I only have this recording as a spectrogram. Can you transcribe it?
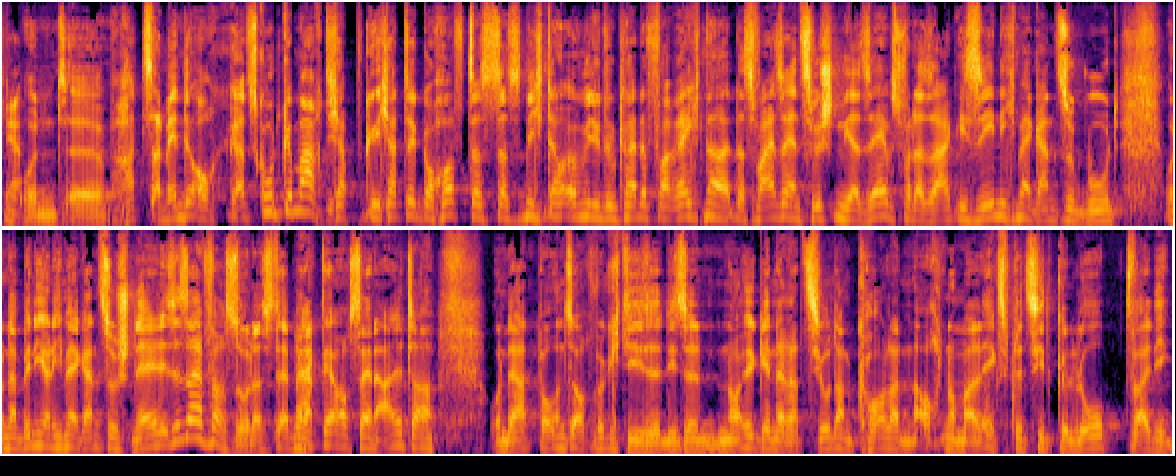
ja. und äh, hat es am Ende auch ganz gut gemacht. Ich, hab, ich hatte gehofft, dass das nicht noch irgendwie du kleine Verrechner, das weiß er inzwischen ja selbst, weil er sagt, ich sehe nicht mehr ganz so gut und dann bin ich auch nicht mehr ganz so schnell. Es ist einfach so, dass der ja. merkt er auch sein Alter und er hat bei uns auch wirklich diese, diese neue Generation an Callern auch nochmal explizit gelobt, weil die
